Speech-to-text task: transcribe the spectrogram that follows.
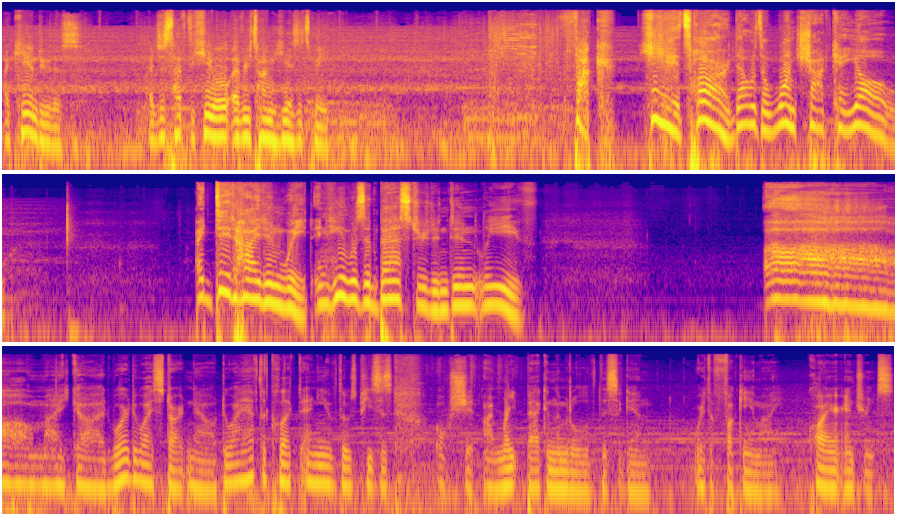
I can do this. I just have to heal every time he hits me. Fuck! He hits hard! That was a one-shot KO! I did hide and wait, and he was a bastard and didn't leave. Oh my god, where do I start now? Do I have to collect any of those pieces? Oh shit, I'm right back in the middle of this again. Where the fuck am I? Choir entrance.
